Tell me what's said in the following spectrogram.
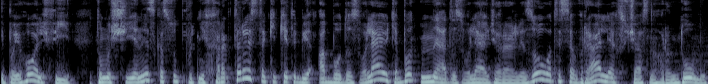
і по його альфі, тому що є низка супутніх характеристик, які тобі або дозволяють, або не дозволяють реалізовуватися в реаліях сучасного рандому.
